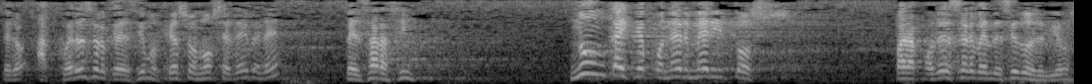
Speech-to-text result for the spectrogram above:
pero acuérdense lo que decimos, que eso no se debe de pensar así. Nunca hay que poner méritos para poder ser bendecidos de Dios.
